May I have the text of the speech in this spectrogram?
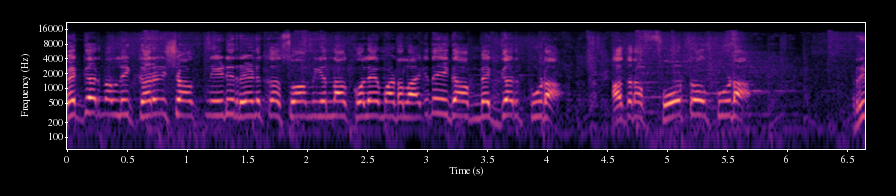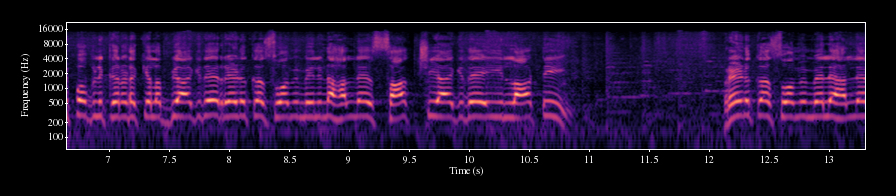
ಮೆಗ್ಗರ್ನಲ್ಲಿ ಕರೆಂಟ್ ಶಾಕ್ ನೀಡಿ ರೇಣುಕಾ ಸ್ವಾಮಿಯನ್ನ ಕೊಲೆ ಮಾಡಲಾಗಿದೆ. ಈಗ ಮೆಗ್ಗರ್ ಕೂಡ, ಅದರ ಫೋಟೋ ಕೂಡ ರಿಪಬ್ಲಿಕ್ ಕನ್ನಡಕ್ಕೆ ಲಭ್ಯ ಆಗಿದೆ. ರೇಣುಕಾ ಸ್ವಾಮಿ ಮೇಲಿನ ಹಲ್ಲೆ ಸಾಕ್ಷಿಯಾಗಿದೆ ಈ ಲಾಠಿ. ರೇಣುಕಾ ಸ್ವಾಮಿ ಮೇಲೆ ಹಲ್ಲೆ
